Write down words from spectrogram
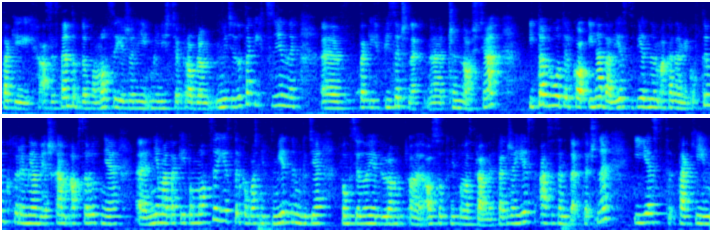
takich asystentów do pomocy, jeżeli mieliście problem, wiecie, do takich codziennych, e, takich fizycznych e, czynnościach. I to było tylko i nadal jest w jednym akademiku. W tym, w którym ja mieszkam, absolutnie nie ma takiej pomocy. Jest tylko właśnie w tym jednym, gdzie funkcjonuje biuro osób niepełnosprawnych. Także jest asystent dydaktyczny i jest taki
